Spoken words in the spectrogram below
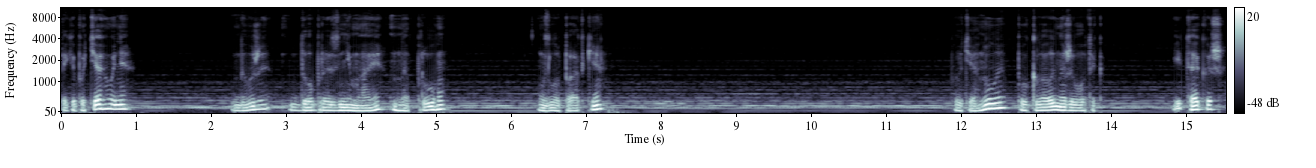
Таке потягування дуже добре знімає напругу з лопатки. Потягнули, поклали на животик. І також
